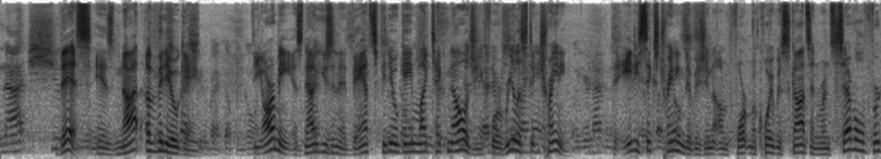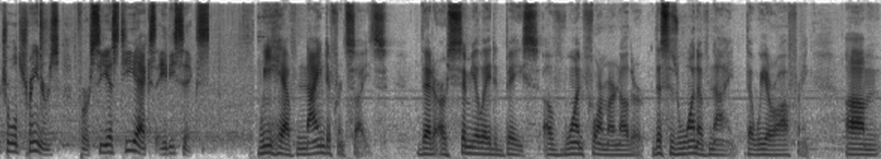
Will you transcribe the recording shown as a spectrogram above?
Not shoot This is not a video game. back up and go. The Army is now using advanced video game like technology for realistic training. The 86th Training Division on Fort McCoy, Wisconsin runs several virtual trainers for CSTX 86. We have nine different sites that are simulated base of one form or another. This is one of nine that we are offering. Um,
